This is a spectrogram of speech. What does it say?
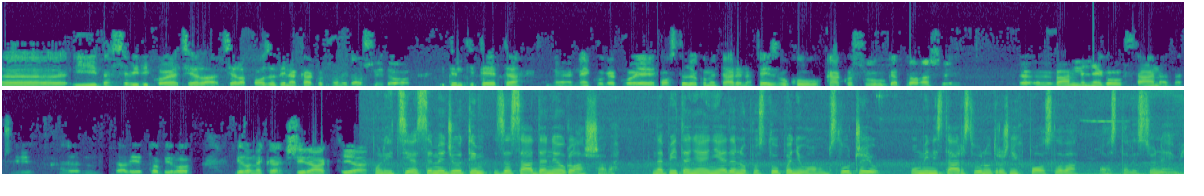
e, i da se vidi koja je cijela, cijela pozadina, kako su oni došli do identiteta e, nekoga koje je postavljao komentare na Facebooku, kako su ga pronašli e, van njegovog stana, znači e, da li je to bilo, bilo neka šira akcija. Policija se međutim za sada ne oglašava. Na pitanja je jedan o postupanju u ovom slučaju u Ministarstvu unutrašnjih poslova ostali su nemi.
